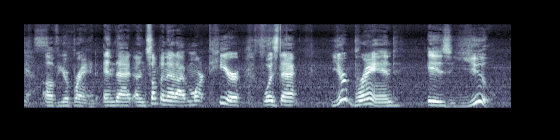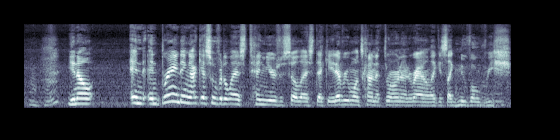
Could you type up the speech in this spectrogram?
Yes. of your brand. And that and something that I marked here was that your brand is you. You know, and and branding, I guess over the last ten years or so, last decade, everyone's kind of throwing it around like it's like nouveau riche.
